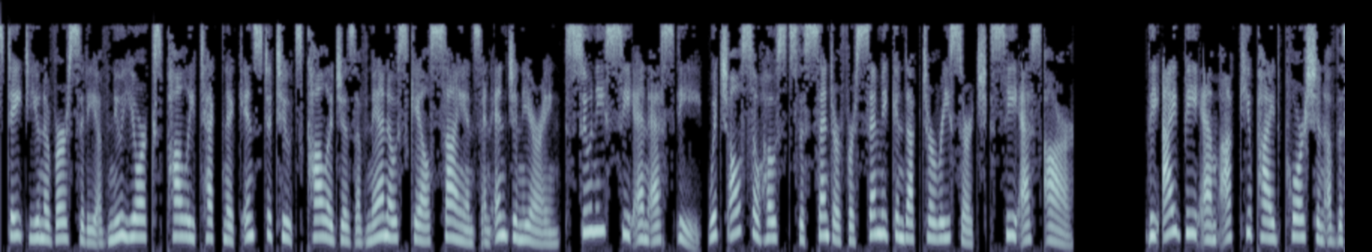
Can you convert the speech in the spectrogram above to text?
State University of New York's Polytechnic Institute's Colleges of Nanoscale Science and Engineering SUNY CNSE, which also hosts the Center for Semiconductor Research CSR. The IBM-occupied portion of the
